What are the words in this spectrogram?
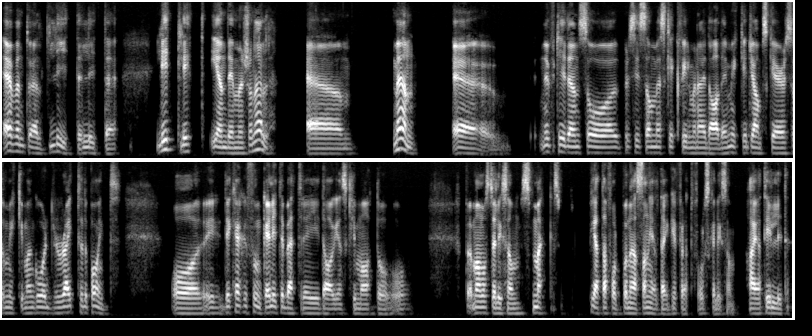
eventuellt lite, lite, lite, lite endimensionell. Eh, men eh, nu för tiden så, precis som med skräckfilmerna idag, det är mycket jump scares och mycket, man går right to the point. Och det kanske funkar lite bättre i dagens klimat och, och man måste liksom smack, peta folk på näsan helt enkelt för att folk ska liksom haja till lite.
